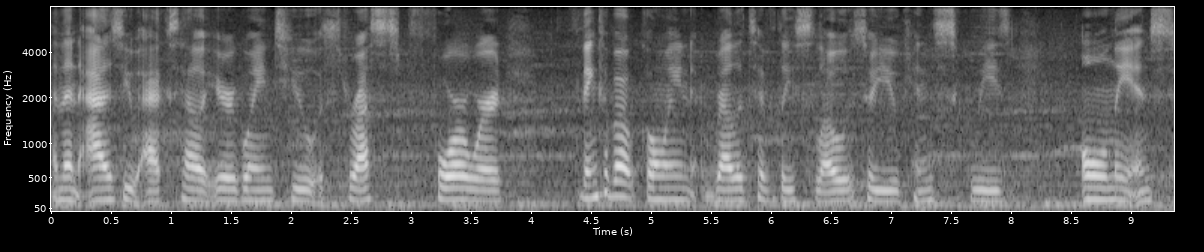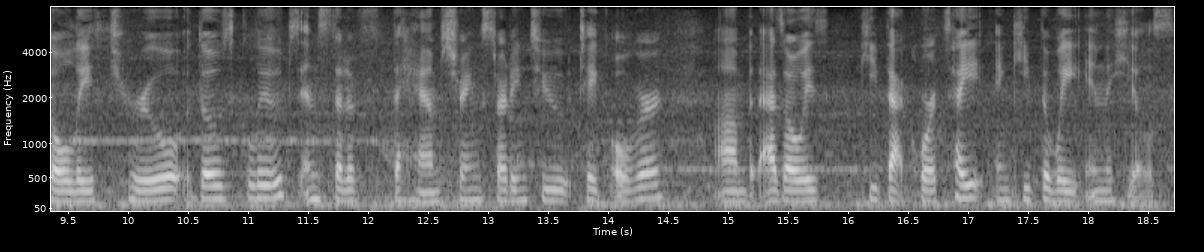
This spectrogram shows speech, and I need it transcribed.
And then as you exhale, you're going to thrust forward think about going relatively slow so you can squeeze only and solely through those glutes instead of the hamstrings starting to take over. Um, but as always, keep that core tight and keep the weight in the heels.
